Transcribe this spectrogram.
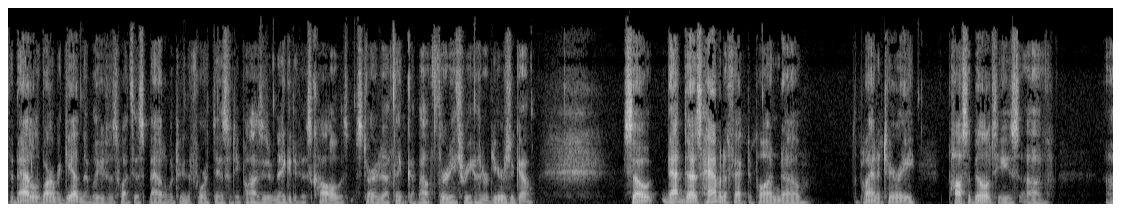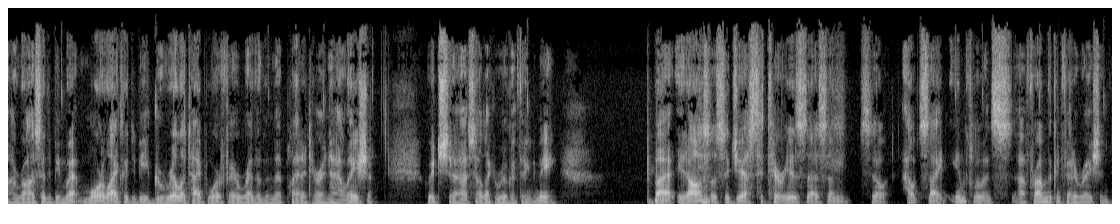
the Battle of Armageddon, I believe is what this battle between the fourth density positive and negative is called. It started, I think, about 3,300 years ago. So that does have an effect upon uh, the planetary possibilities of. Uh, Ra's said to be more likely to be guerrilla type warfare rather than the planetary annihilation, which uh, sounds like a real good thing to me. But it also suggests that there is uh, some so outside influence uh, from the Confederation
